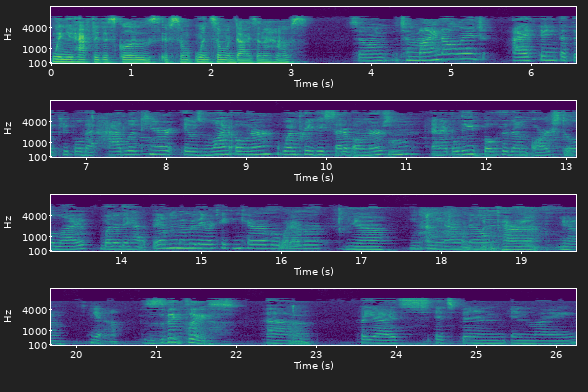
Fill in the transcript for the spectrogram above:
when you have to disclose if some when someone dies in a house. So I'm to my knowledge, I think that the people that had lived here, it was one owner, one previous set of owners, and I believe both of them are still alive. Whether they had a family member they were taking care of or whatever, Yeah, I mean, I don't know. like a parent. Yeah, Yeah. 'Cause it's a big place. Um, but yeah, it's it's been in my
